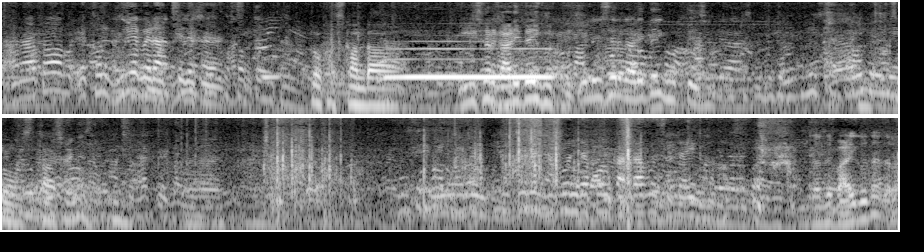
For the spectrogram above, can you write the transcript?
তারা তো এখন ঘুরে বেড়াচ্ছে দেখা যাচ্ছে। প্রকাশ পান্ডা। পুলিশের গাড়িতেই ঘুরতে পুলিশের গাড়িতেই ঘুরতে জীবনযাপন কাটাবো সেটাই ভালো তাদের বাড়ি কোথায় তারা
